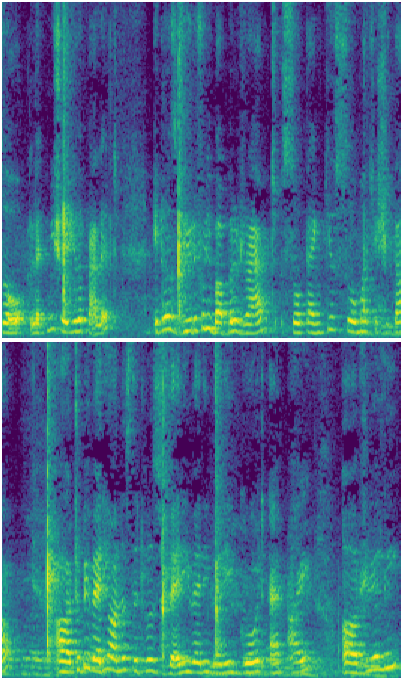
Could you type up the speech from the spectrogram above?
so let me show you the palette. It was beautifully bubble wrapped so thank you so much ishita. Uh, to be very honest it was very very very good and i uh, really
